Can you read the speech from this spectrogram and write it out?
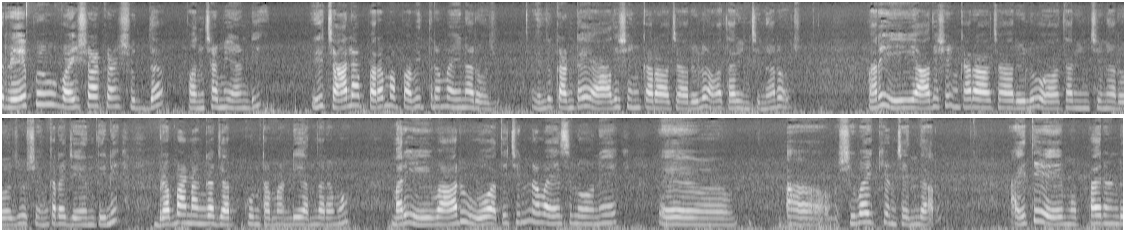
రేపు వైశాఖ శుద్ధ పంచమి అండి. ఇది చాలా పరమ పవిత్రమైన రోజు. ఎందుకంటే ఆదిశంకరాచార్యులు అవతరించిన రోజు. మరి ఆదిశంకరాచార్యులు అవతరించిన రోజు శంకర జయంతిని బ్రహ్మాండంగా జరుపుకుంటామండి అందరము. మరి వారు అతి చిన్న వయసులోనే శివైక్యం చెందారు. అయితే ముప్పై రెండు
